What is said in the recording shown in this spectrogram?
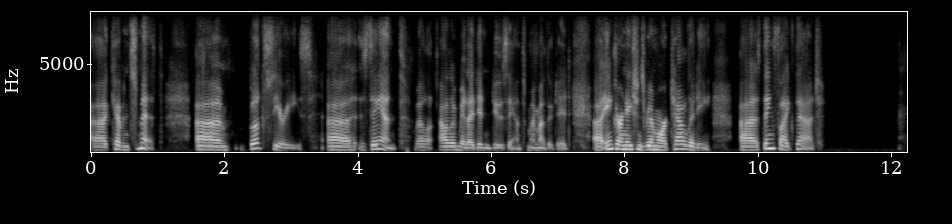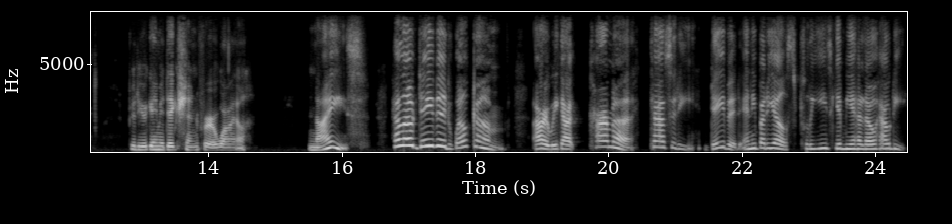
uh, Kevin Smith, um, book series, uh, Xanth. Well, I'll admit I didn't do Xanth. My mother did. Incarnations of Immortality, things like that video game addiction for a while. Nice. Hello, David. Welcome. All right, we got Karma, Cassidae, David. Anybody else? Please give me a hello, howdy.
